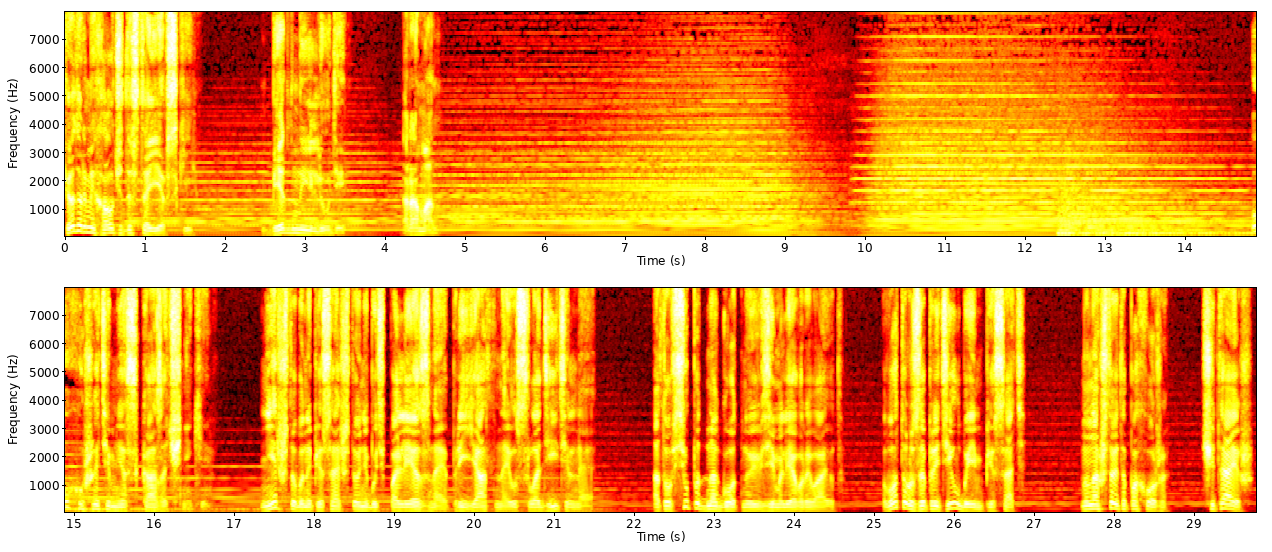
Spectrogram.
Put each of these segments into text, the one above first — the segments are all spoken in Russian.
Федор Михайлович Достоевский. Бедные люди. Роман. Ох уж эти мне сказочники. Нет, чтобы написать что-нибудь полезное, приятное, усладительное, а то всю подноготную в земле вырывают. Вот уж запретил бы им писать. Но на что это похоже? Читаешь,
